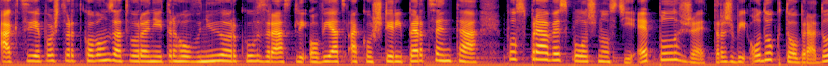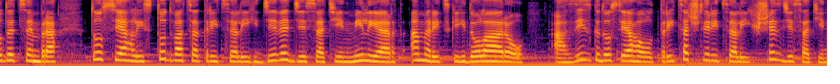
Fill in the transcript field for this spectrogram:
Akcie po štvrtkovom zatvorení trhov v New Yorku vzrástli o viac ako 4%. Po správe spoločnosti Apple, že tržby od októbra do decembra dosiahli 123,9 miliard amerických dolárov a zisk dosiahol 34,6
